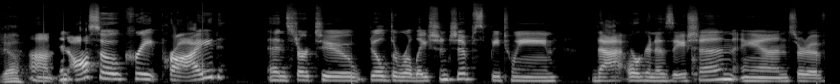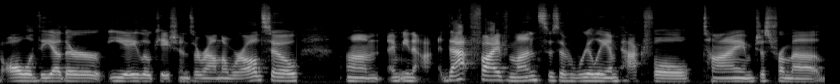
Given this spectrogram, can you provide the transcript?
Yeah. Um, and also create pride and start to build the relationships between that organization and sort of all of the other EA locations around the world. So, um, I mean, that five months was a really impactful time just from a,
